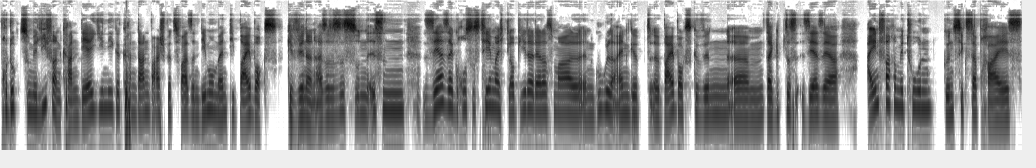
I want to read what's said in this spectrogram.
Produkt zu mir liefern kann. Derjenige kann dann beispielsweise in dem Moment die Buybox gewinnen. Also das ist, ein, ist ein sehr, sehr großes Thema. Ich glaube, jeder, der das mal in Google eingibt, äh, Buybox gewinnen, ähm, da gibt es sehr, sehr einfache Methoden, günstigster Preis,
